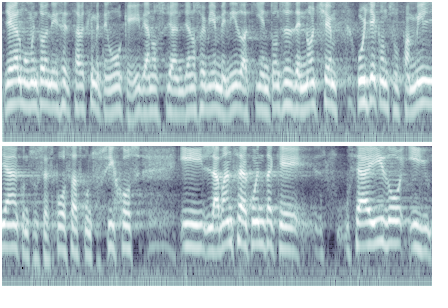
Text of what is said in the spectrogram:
llega el momento donde dice, sabes que me tengo que ir, ya no, ya, no soy bienvenido aquí. Entonces de noche huye con su familia, con sus esposas, con sus hijos. Y Labán se da cuenta que se ha ido y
